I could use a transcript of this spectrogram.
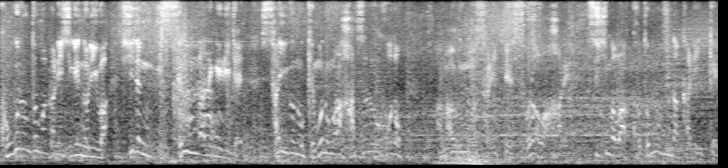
心とばかり重則は試練一戦なねぎりで最後の獣が発るほど雨雲去りて空は晴れ対馬は子供なかりけり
